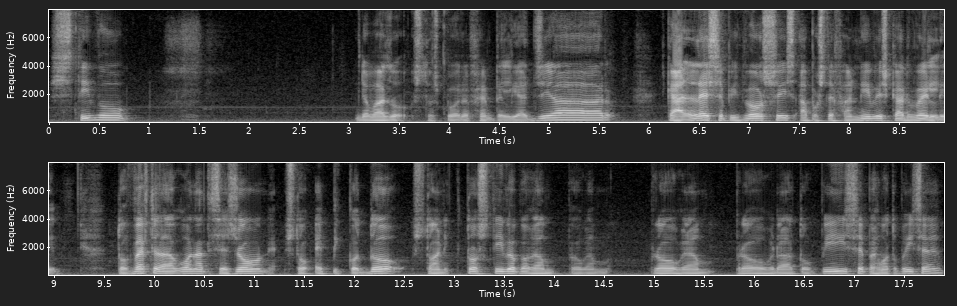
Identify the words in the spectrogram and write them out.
Στίβο Διαβάζω στο sportfm.gr Καλές επιδόσεις από Στεφανίδης Καρβέλη. Το δεύτερο αγώνα της σεζόν στο επικοντό, στο ανοιχτό στίβιο προγραμ, προγραμ, προγραμ, προγρατοποίησε, πραγματοποίησε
